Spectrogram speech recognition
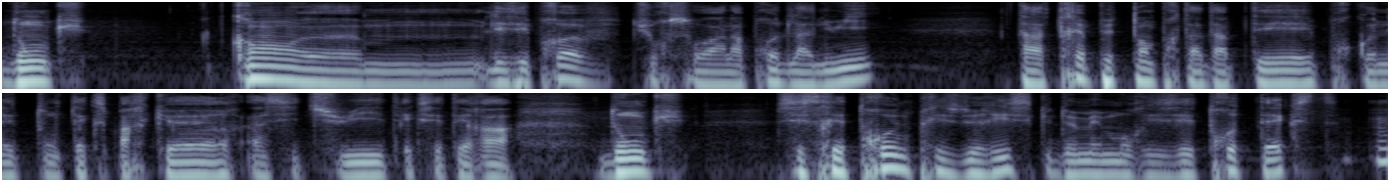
Donc, quand euh, les épreuves, tu reçois à la pro de la nuit, tu as très peu de temps pour t'adapter, pour connaître ton texte par cœur, ainsi de suite, etc. Donc, ce serait trop une prise de risque de mémoriser trop de textes pour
